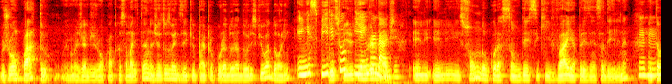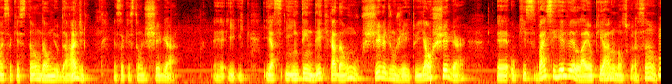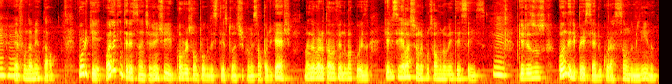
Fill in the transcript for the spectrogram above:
João 4, o Evangelho de João 4 com a Samaritana, Jesus vai dizer que o Pai procura adoradores que o adorem Em espírito, em espírito e em verdade. Ele, ele sonda o coração desse que vai à presença dele, né? Uhum. Então, essa questão da humildade, essa questão de chegar é, e, e, e, e entender que cada um chega de um jeito, e ao chegar, é, o que vai se revelar é o que há no nosso coração, Uhum. é fundamental. Por quê? Olha que interessante, a gente conversou um pouco desse texto antes de começar o podcast, mas agora eu estava vendo uma coisa, que ele se relaciona com o Salmo 96. Porque Jesus, quando ele percebe o coração do menino,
